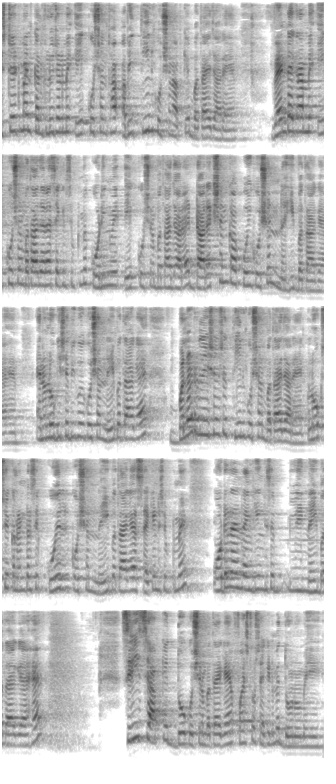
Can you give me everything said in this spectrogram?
स्टेटमेंट कंक्लूजन में एक क्वेश्चन था, अभी तीन क्वेश्चन आपके बताए जा रहे हैं। वेन डायग्राम में एक क्वेश्चन बताया जा रहा है सेकंड शिफ्ट में कोडिंग में एक क्वेश्चन बताया जा रहा है। डायरेक्शन का कोई क्वेश्चन नहीं बताया गया है। एनोलॉजी से भी कोई क्वेश्चन नहीं बताया गया है। ब्लड रिलेशन से तीन क्वेश्चन बताए जा रहे हैं। क्लॉक से कैलेंडर से कोई क्वेश्चन नहीं बताया गया। सेकंड शिफ्ट में ऑर्डर एंड रैंकिंग से भी नहीं बताया गया है। सीरीज़ से आपके दो क्वेश्चन बताए गए हैं, फ़र्स्ट और सेकंड में दोनों में ही।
